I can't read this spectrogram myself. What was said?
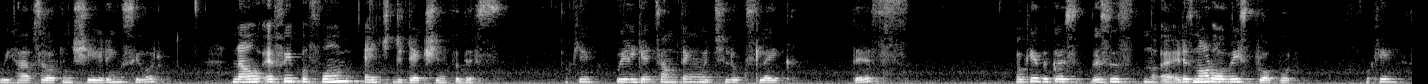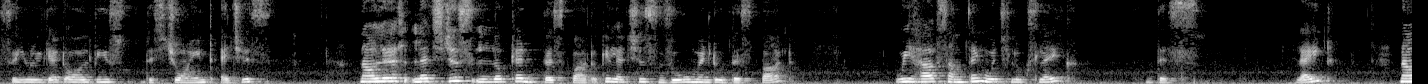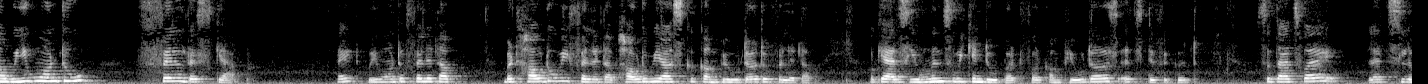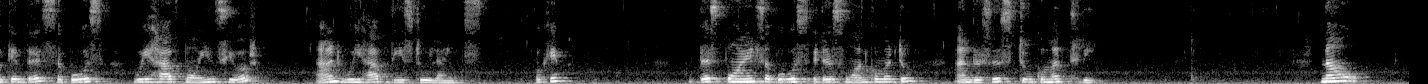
we have certain shadings here now if we perform edge detection for this okay we'll get something which looks like this okay because this is uh, it is not always proper okay. So you will get all these disjoint edges. Now let's let's just look at this part okay. Let's just zoom into this part. We have something which looks like this right? Now we want to fill this gap right? We want to fill it up. But how do we fill it up? How do we ask a computer to fill it up? Okay as humans we can do but for computers it's difficult. So that's why let's look at this. Suppose we have points here and we have these two lines okay? This point suppose it is 1 comma 2 and this is 2 comma 3 now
